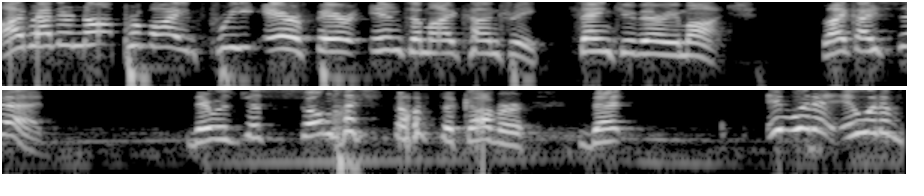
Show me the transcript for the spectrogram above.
I'd rather not provide free airfare into my country, thank you very much like I said, there was just so much stuff to cover that it would it would have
